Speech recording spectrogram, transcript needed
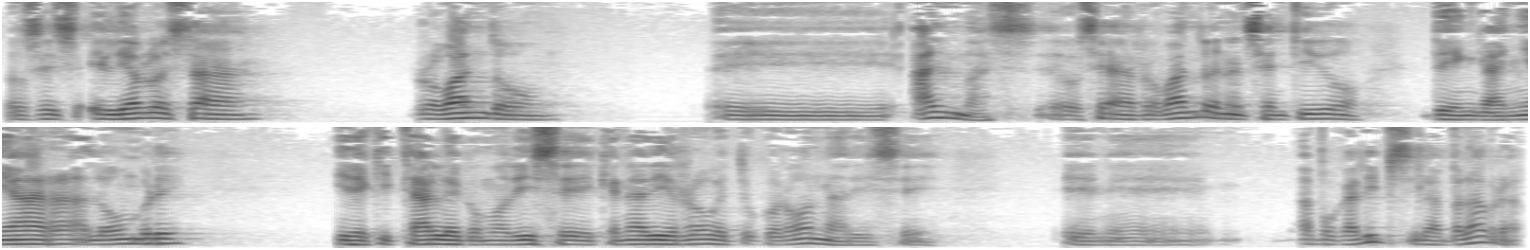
Entonces el diablo está robando eh, almas, o sea, robando en el sentido de engañar al hombre y de quitarle, como dice, que nadie robe tu corona, dice en eh, Apocalipsis la palabra.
